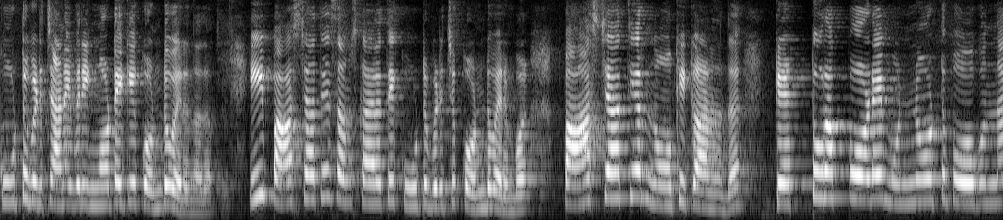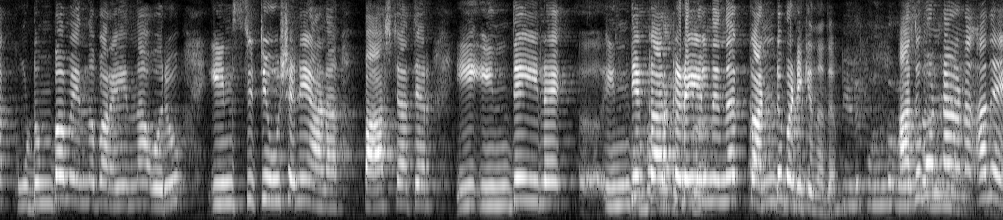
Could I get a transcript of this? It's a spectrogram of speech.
കൂട്ടുപിടിച്ചാണ് ഇവർ ഇങ്ങോട്ടേക്ക് കൊണ്ടുവരുന്നത്. ഈ പാശ്ചാത്യ സംസ്കാരത്തെ കൂട്ടുപിടിച്ച് കൊണ്ടുവരുമ്പോൾ പാശ്ചാത്യർ നോക്കിക്കാണുന്നത് കെട്ടുറപ്പോടെ മുന്നോട്ട് പോകുന്ന കുടുംബം എന്ന് പറയുന്ന ഒരു ഇൻസ്റ്റിറ്റ്യൂഷനെയാണ് പാശ്ചാത്യർ ഈ ഇന്ത്യയിലെ ഇന്ത്യക്കാർക്കിടയിൽ നിന്ന് കണ്ടുപഠിക്കുന്നത്. അതുകൊണ്ടാണ് അതെ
